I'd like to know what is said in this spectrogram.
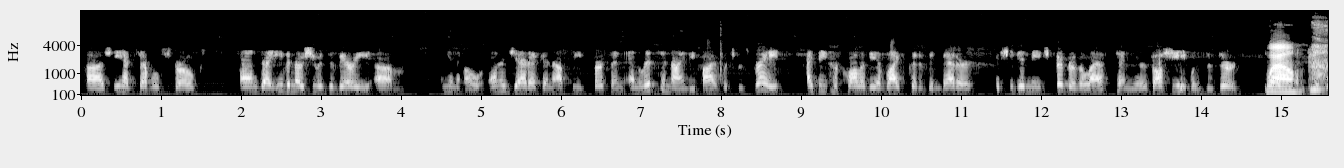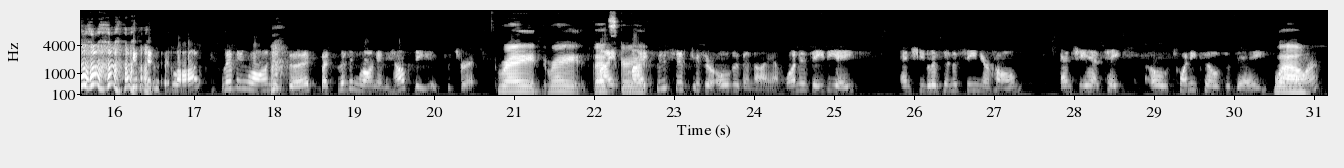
Uh, she had several strokes. And uh, even though she was a very, um, you know, energetic and upbeat person and lived to 95, which was great, I think her quality of life could have been better if she didn't eat sugar the last 10 years. All she ate was dessert. Wow. you can live long. Living long is good, but living long and healthy is the trick. right. Right. That's my, great. my two sisters are older than I am. One is 88, and she lives in a senior home, and she had, takes oh 20 pills a day Wow. or more,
